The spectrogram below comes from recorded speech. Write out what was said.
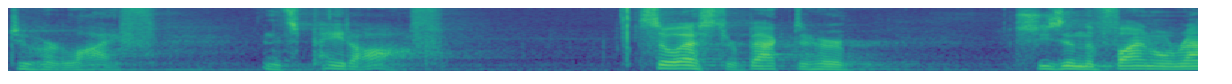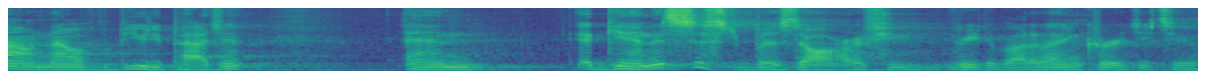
to her life, and it's paid off. So, Esther, back to her. She's in the final round now of the beauty pageant, and again, it's just bizarre if you read about it. I encourage you to.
